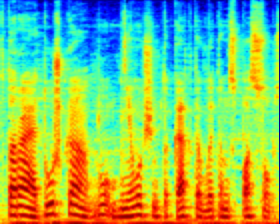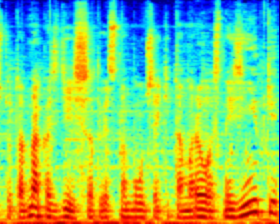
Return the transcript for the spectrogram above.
вторая тушка, ну, мне, в общем-то, как-то в этом способствует. Однако здесь, соответственно, будут всякие там РЛСные зенитки,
